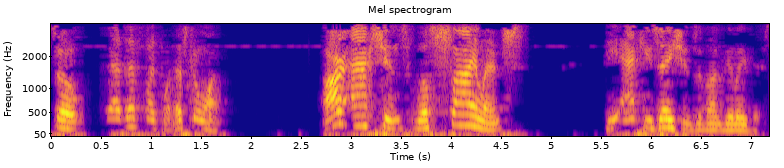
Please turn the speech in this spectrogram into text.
So, that, that's my point. Let's go on. Our actions will silence the accusations of unbelievers.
